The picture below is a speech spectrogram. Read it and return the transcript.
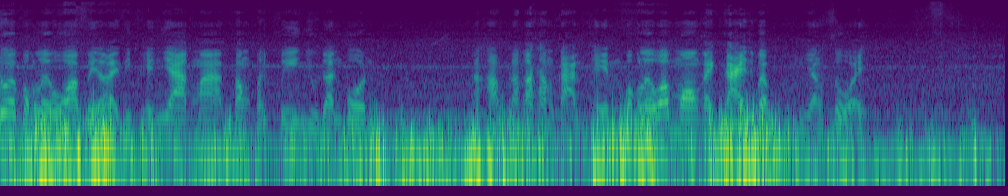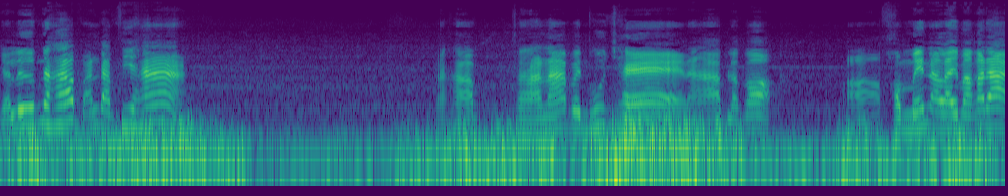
ด้วยบอกเลยว่าเป็นอะไรที่เพ้นท์ยากมากต้องไปปีนอยู่ด้านบนนะครับ แล้วก็ทำการเพ้นท์บอกเลยว่ามองไกลๆนี่แบบย่างสวย อย่าลืมนะครับ อันดับที่ห้านะครับสถานะเป็นผู้แชร์นะครับ แล้วก็คอมเมนต์อะไรมาก็ได้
